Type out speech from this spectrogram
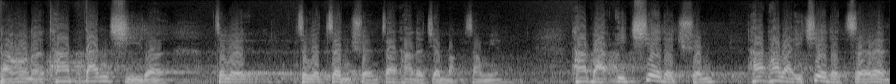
然后呢，他担起了这个这个政权在他的肩膀上面，他把一切的权，他他把一切的责任，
